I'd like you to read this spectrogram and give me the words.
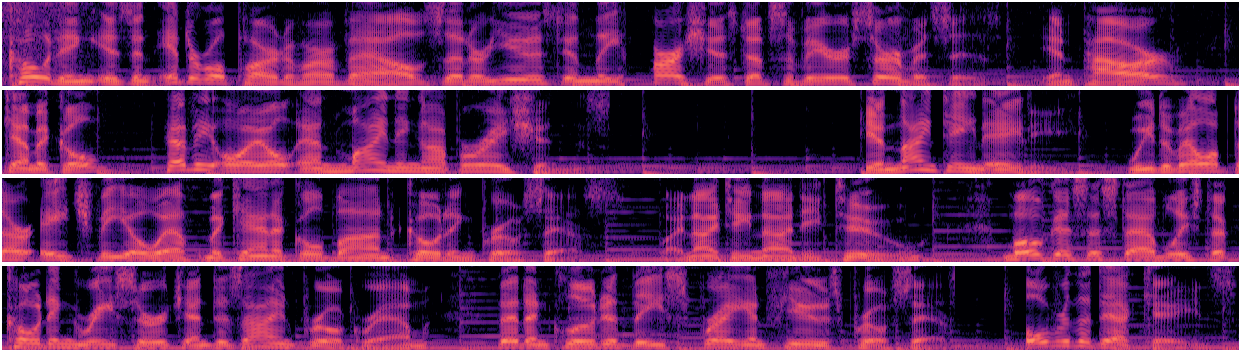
Coating is an integral part of our valves that are used in the harshest of severe services in power, chemical, heavy oil, and mining operations. In 1980, we developed our HVOF mechanical bond coating process. By 1992, MOGAS established a coating research and design program that included the spray and fuse process. Over the decades,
